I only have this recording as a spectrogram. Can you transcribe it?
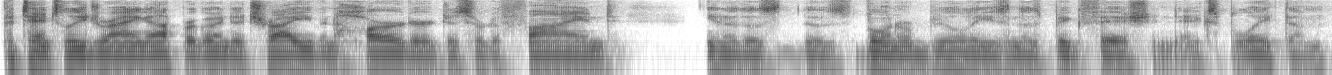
potentially drying up are going to try even harder to sort of find you know those those vulnerabilities and those big fish and exploit them.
